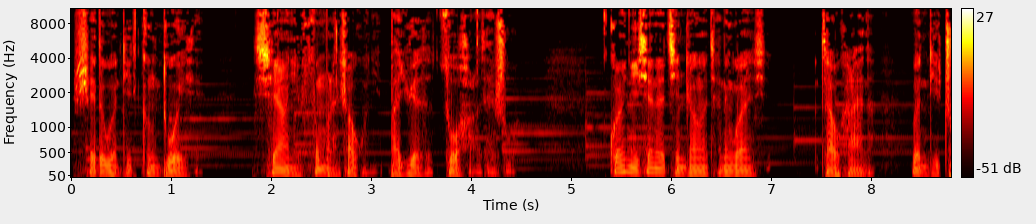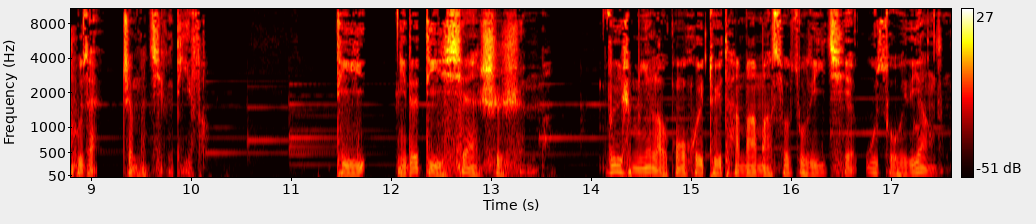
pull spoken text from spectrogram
谁的问题更多一些，先让你父母来照顾你，把月子做好了再说。关于你现在紧张的家庭关系，在我看来呢，问题出在这么几个地方。第一，你的底线是什么？为什么你老公会对他妈妈所做的一切无所谓的样子呢？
